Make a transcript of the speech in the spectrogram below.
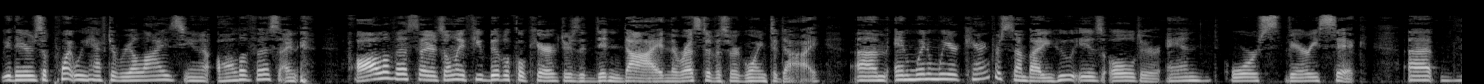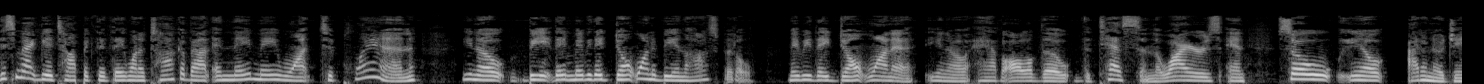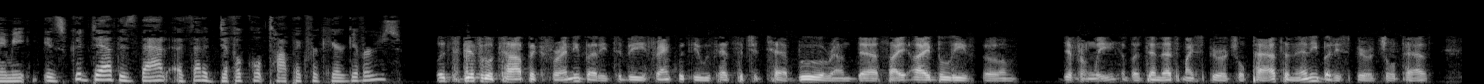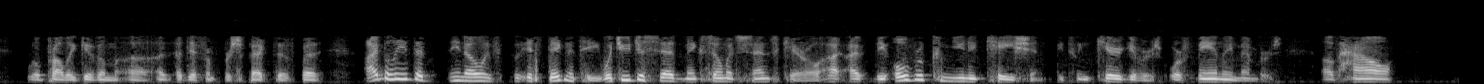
there's a point we have to realize, you know, all of us, I, all of us, there's only a few biblical characters that didn't die, and the rest of us are going to die. Um, and when we are caring for somebody who is older and or very sick, uh, this might be a topic that they want to talk about, and they may want to plan. You know, be they maybe they don't want to be in the hospital. Maybe they don't want to, you know, have all of the the tests and the wires, and so you know, I don't know, Jamie. Is good death is that is that a difficult topic for caregivers? It's a difficult topic for anybody. To be frank with you, we've had such a taboo around death. I, I believe um, differently, but then that's my spiritual path, and anybody's spiritual path will probably give them a, a, a different perspective. But I believe that you know it's dignity. What you just said makes so much sense, Carol. I, I, the over communication between caregivers or family members of how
